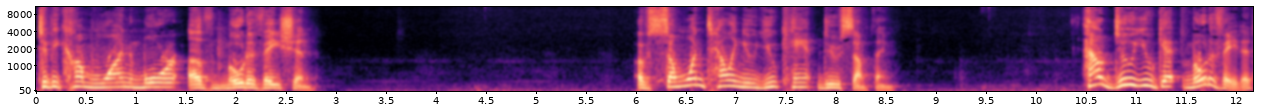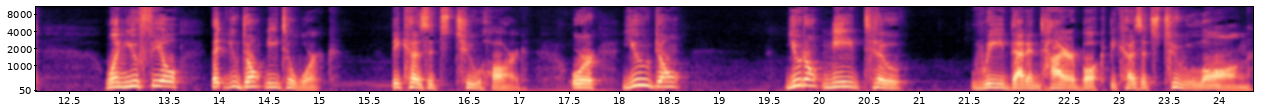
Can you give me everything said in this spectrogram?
to become one more of motivation. Of someone telling you you can't do something. How do you get motivated when you feel that you don't need to work because it's too hard or you don't you don't need to read that entire book because it's too long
